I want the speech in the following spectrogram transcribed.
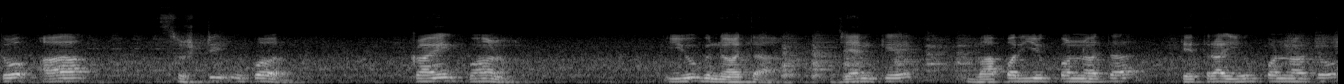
તો આ સૃષ્ટિ ઉપર કંઈ પણ યુગ નહોતા. જેમ કે દ્વાપર યુગ પણ નહોતા, તેત્રા યુગ પણ નહોતો,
